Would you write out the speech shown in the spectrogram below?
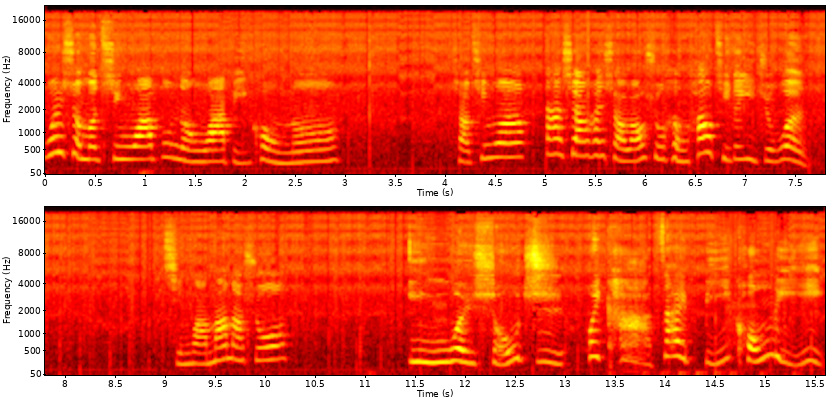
为什么青蛙不能挖鼻孔呢？小青蛙、大象和小老鼠很好奇的一直问。青蛙妈妈说：“因为手指会卡在鼻孔里，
